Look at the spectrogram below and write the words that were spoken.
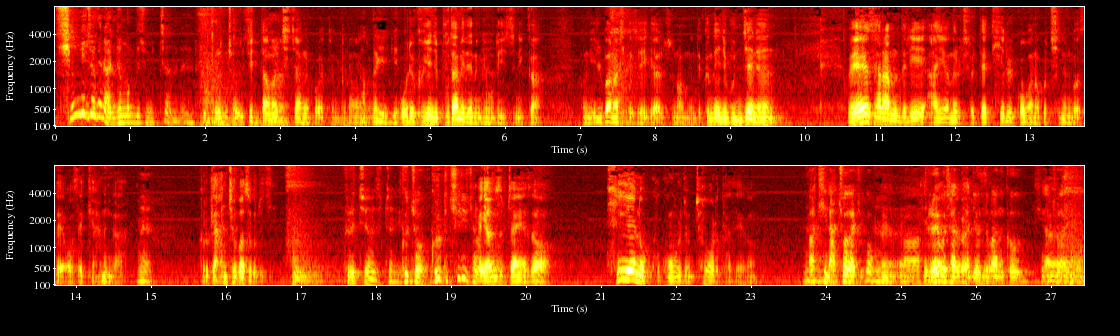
심리적인 안정감도 좀 있지 않나요? 그렇죠. 뒷땅을 치지 않을 것 같은 그런 아까. 얘기했던. 오히려 그게 이제 부담이 되는 경우도 있으니까 그건 일반화시켜서 얘기할 수는 없는데 근데 이제 문제는 왜 사람들이 아이언을 칠 때 티를 꼽아놓고 치는 것에 어색해 하는가 네. 그렇게 안 쳐봐서 그러지 그렇죠 연습장에서. 그렇죠. 그렇게 칠 일이 잘 그러니까. 연습장에서 티에 놓고 공을 좀 쳐버릇 하세요 아, 티 낮춰가지고? 네, 네. 아, 티를 드라이버 샷. 연습하는 그티 낮춰가지고?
